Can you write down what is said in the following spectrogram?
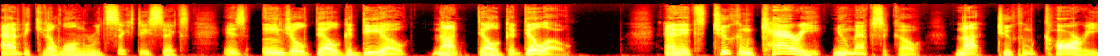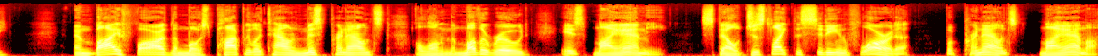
advocate along Route 66 is Angel Delgadillo, not Delgadillo. And it's Tucumcari, New Mexico, not Tucumcari. And by far the most popular town mispronounced along the Mother Road is Miami, spelled just like the city in Florida, but pronounced Miami,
